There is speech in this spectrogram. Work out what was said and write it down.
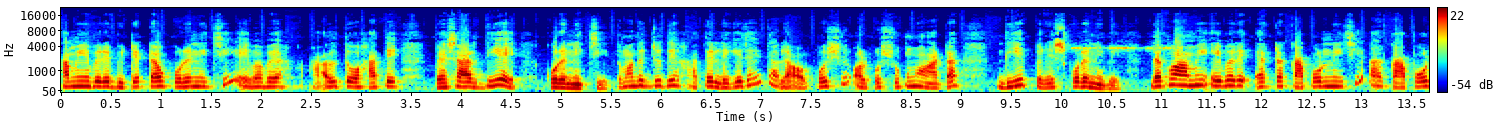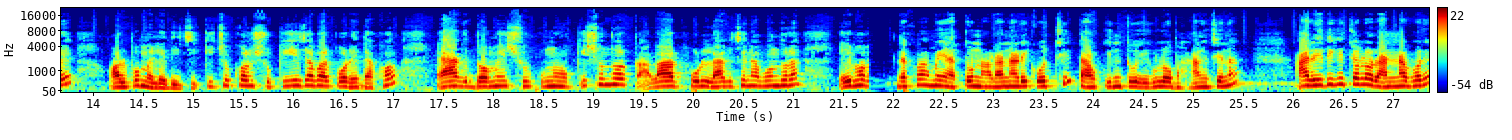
আমি এবারে বিটেরটাও করে নিচ্ছি। এইভাবে হালতো হাতে প্রেসার দিয়ে করে নিচ্ছি। তোমাদের যদি হাতে লেগে যায় তাহলে অবশ্যই অল্প শুকনো আটা দিয়ে প্রেস করে নেবে। দেখো আমি এবারে একটা কাপড় নিয়েছি আর কাপড়ে অল্প মেলে দিয়েছি। কিছুক্ষণ শুকিয়ে যাবার পরে দেখো একদমে শুকনো। কি সুন্দর কালারফুল লাগছে না বন্ধুরা? এইভাবে দেখো আমি এত নাড়ানাড়ি করছি তাও কিন্তু এগুলো ভাঙছে না। আর এদিকে চলো রান্নাঘরে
